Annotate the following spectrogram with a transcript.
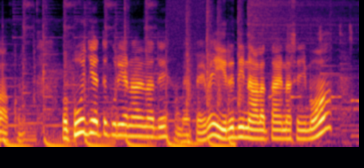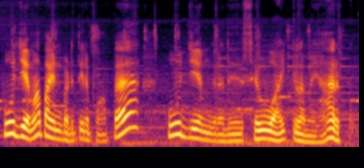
பார்க்கணும். இப்போ பூஜ்ஜியத்துக்குரிய நாள் என்னது? நம்ம எப்பயுமே இறுதி நாளை தான் என்ன செய்வோம்? பூஜ்ஜியமாக பயன்படுத்தி இருப்போம். அப்போ பூஜ்ஜியம்ங்கிறது செவ்வாய்க்கிழமையாக இருக்கும்.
